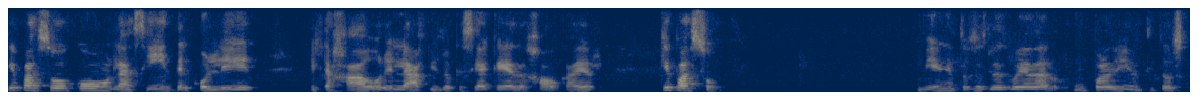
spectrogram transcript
¿Qué pasó con la cinta, el colet, el tajador, el lápiz, lo que sea que haya dejado caer? ¿Qué pasó? Bien, entonces les voy a dar un par de minutitos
